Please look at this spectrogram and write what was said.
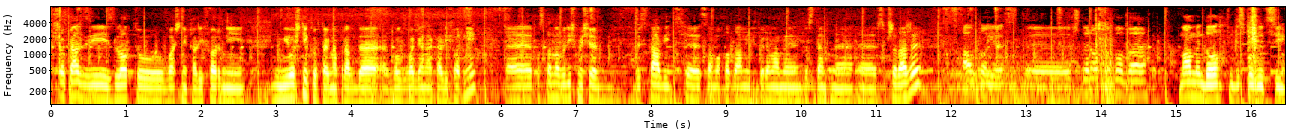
Przy okazji zlotu właśnie Kalifornii, miłośników tak naprawdę Volkswagena Kalifornii, postanowiliśmy się wystawić e, samochodami, które mamy dostępne e, w sprzedaży. Auto jest e, czteroosobowe. Mamy do dyspozycji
